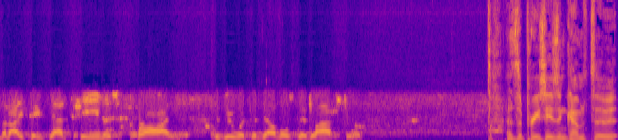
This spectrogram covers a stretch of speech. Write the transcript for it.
but I think that team is primed to do what the Devils did last year. As the preseason comes to,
